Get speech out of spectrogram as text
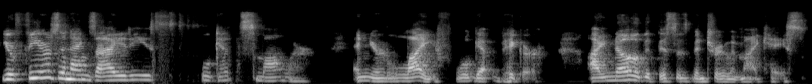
your fears and anxieties will get smaller, and your life will get bigger. I know that this has been true in my case.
